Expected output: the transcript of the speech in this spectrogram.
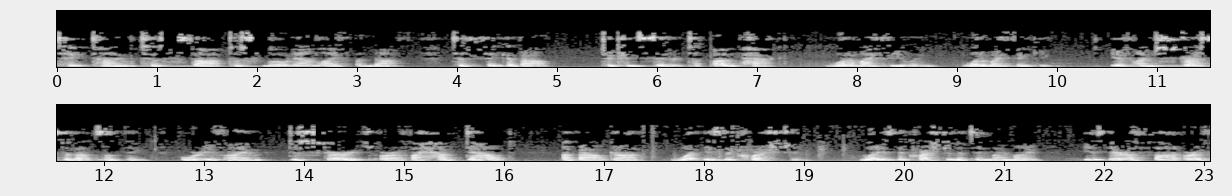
take time to stop, to slow down life enough to think about, to consider, to unpack what am I feeling? What am I thinking? if I'm stressed about something, or if I'm discouraged, or if I have doubt about God, what is the question? What is the question that's in my mind? Is there a thought or a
